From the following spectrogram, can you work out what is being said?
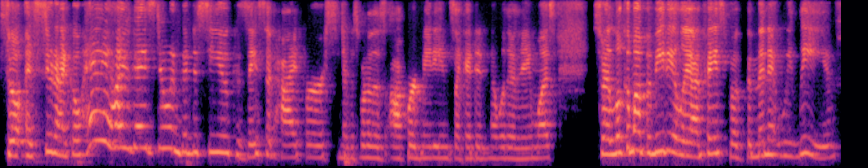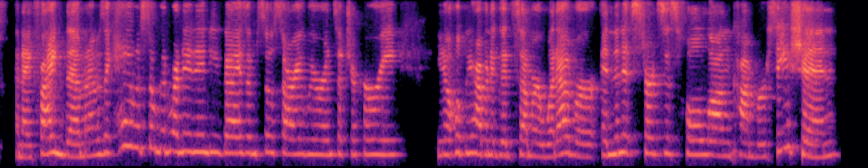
So as soon as I go, hey, how you guys doing? Good to see you. Because they said hi first. And it was one of those awkward meetings. Like I didn't know what their name was. So I look them up immediately on Facebook the minute we leave and I find them. And I was like, hey, it was so good running into you guys. I'm so sorry we were in such a hurry. You know, hope you're having a good summer, whatever. And then it starts this whole long conversation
